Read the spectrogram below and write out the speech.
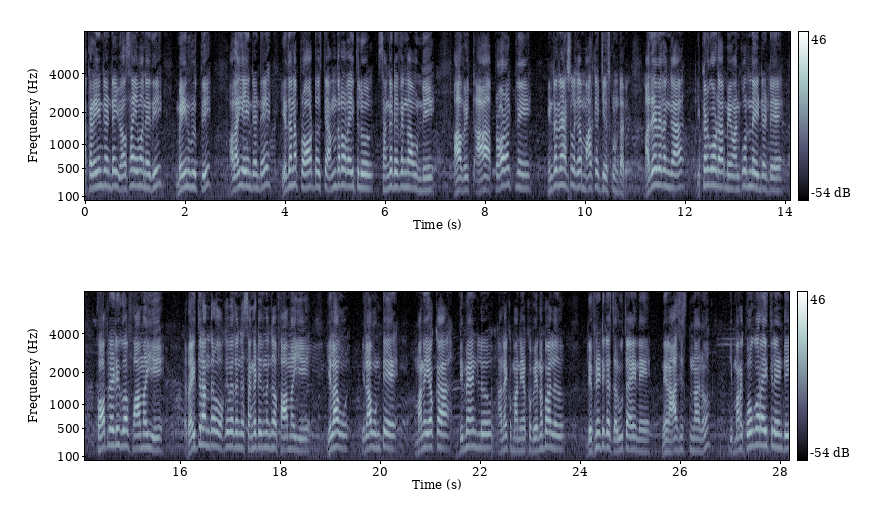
అక్కడ ఏంటంటే వ్యవసాయం అనేది మెయిన్ వృత్తి. అలాగే ఏంటంటే ఏదైనా ప్రోడక్ట్ వస్తే అందరూ రైతులు సంఘటితంగా ఉండి ఆ వ్యక్తి ఆ ప్రోడక్ట్ని ఇంటర్నేషనల్గా మార్కెట్ చేసుకుంటారు. అదేవిధంగా ఇక్కడ కూడా మేము అనుకున్నది ఏంటంటే కోఆపరేటివ్గా ఫామ్ అయ్యి రైతులందరూ ఒకే విధంగా సంఘటితంగా ఫామ్ అయ్యి ఇలా ఇలా ఉంటే మన యొక్క డిమాండ్లు అలాగే మన యొక్క విన్నపాలు డెఫినెట్గా జరుగుతాయని నేను ఆశిస్తున్నాను. ఈ మన కోకో రైతులు ఏంటి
